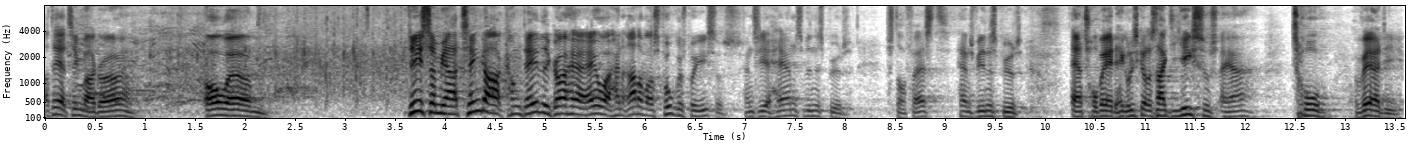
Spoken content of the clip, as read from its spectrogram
Og det har jeg tænkt mig at gøre. Og øh, det, som jeg tænker, at kong David gør her, er jo, at han retter vores fokus på Jesus. Han siger, at herrens vidnesbyrd står fast. Hans vidnesbyrd er troværdig. Han kan huske, at der sagt, at Jesus er troværdig.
